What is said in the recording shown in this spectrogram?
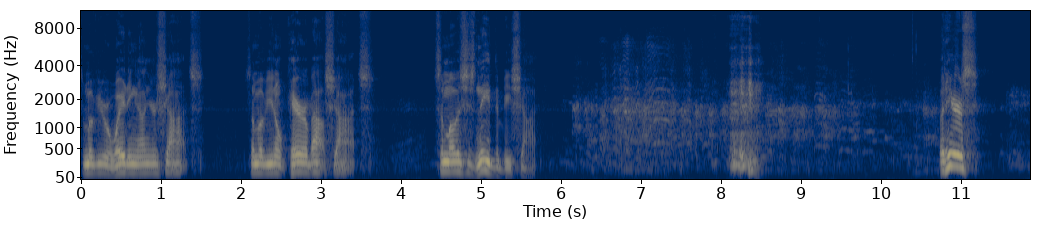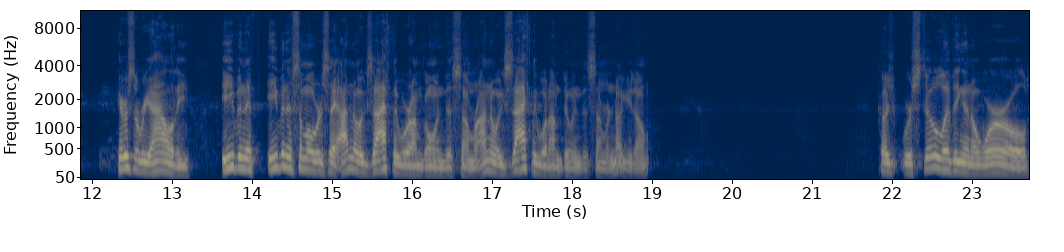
Some of you are waiting on your shots. Some of you don't care about shots. Some of us just need to be shot. but here's, here's the reality. Even if, even if someone were to say, I know exactly where I'm going this summer, I know exactly what I'm doing this summer. No, you don't. Because we're still living in a world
